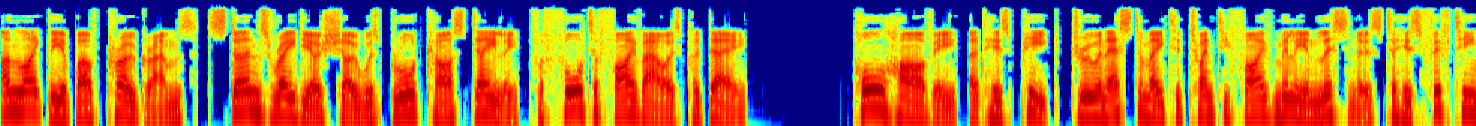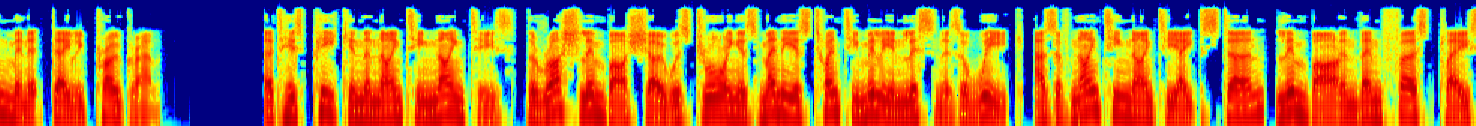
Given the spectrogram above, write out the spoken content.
Unlike the above programs, Stern's radio show was broadcast daily, for four to five hours per day. Paul Harvey, at his peak, drew an estimated 25 million listeners to his 15-minute daily program. At his peak in the 1990s, The Rush Limbaugh Show was drawing as many as 20 million listeners a week. As of 1998, Stern, Limbaugh, and then first place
